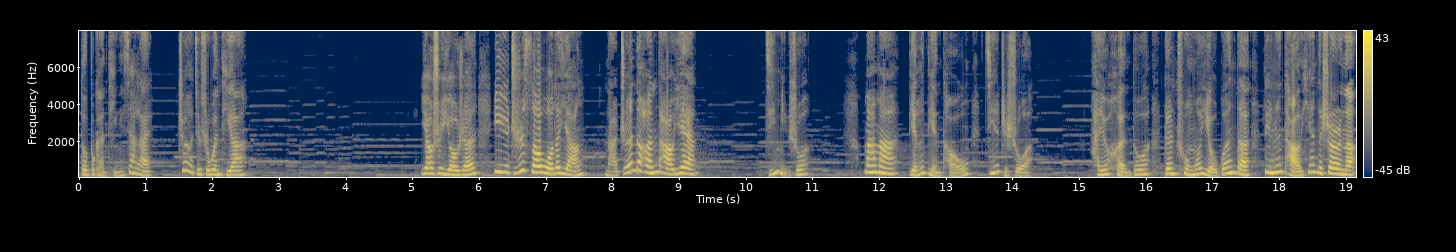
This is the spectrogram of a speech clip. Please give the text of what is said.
都不肯停下来，这就是问题啊。要是有人一直搔我的痒，那真的很讨厌。吉米说。妈妈点了点头，接着说。还有很多跟触摸有关的令人讨厌的事儿呢，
